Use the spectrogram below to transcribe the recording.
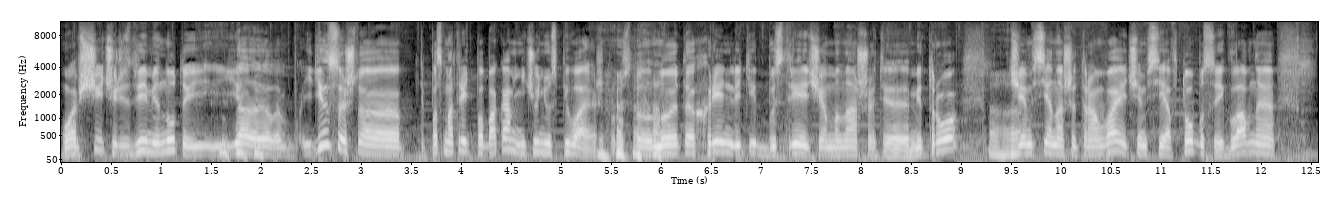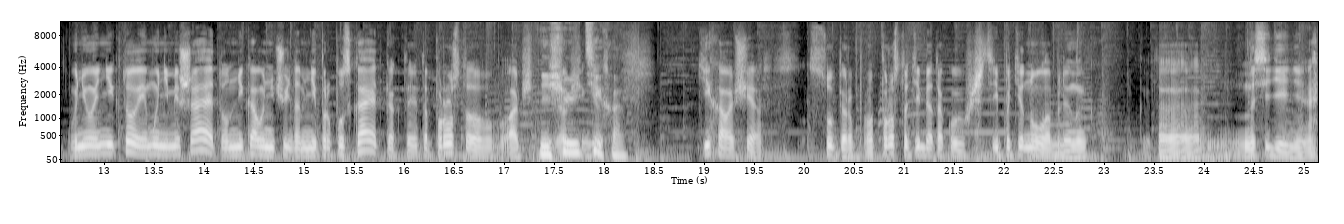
Вообще через две минуты и я единственное, что ты посмотреть по бокам ничего не успеваешь. Просто, но эта хрень летит быстрее, чем наше эти, метро, Ага. чем все наши трамваи, чем все автобусы. И главное, у него никто ему не мешает, он никого ничего там не пропускает как-то. Это просто вообще. Еще и офигеть. тихо. Тихо вообще. Супер. Про- Просто тебя такую и потянуло, блин, на сиденье.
